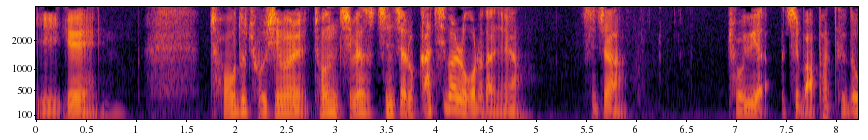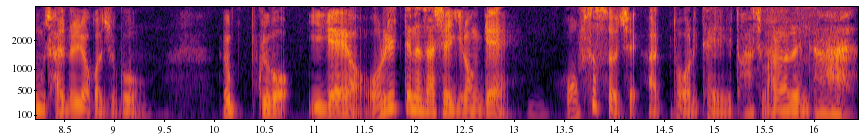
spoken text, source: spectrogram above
이게, 저도 조심을, 저는 집에서 진짜로 까치발로 걸어 다녀요. 진짜, 저희 집 아파트 너무 잘 들려가지고, 그리고 이게 어릴 때는 사실 이런 게 없었어요. 제, 아, 또 어릴 때 얘기 또 하지 말라 그랬는데, 아.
